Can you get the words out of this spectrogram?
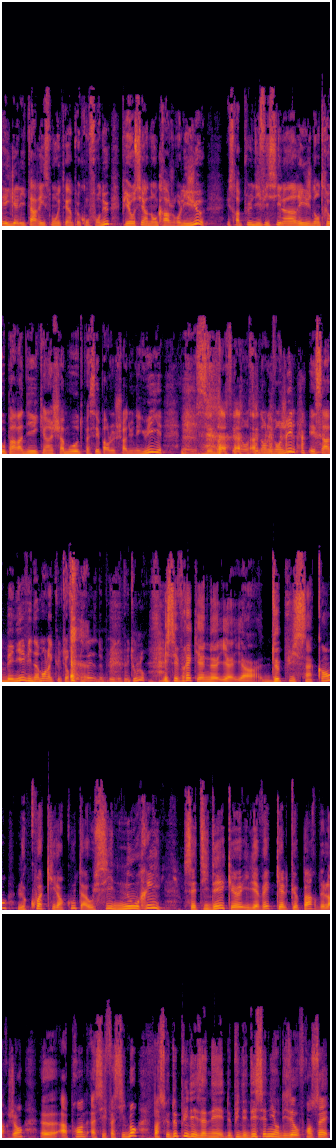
et égalitarisme ont été un peu confondus. Puis il y a aussi un ancrage religieux. Il sera plus difficile facile à un riche d'entrer au paradis qu'à un chameau de passer par le chat d'une aiguille. Euh, c'est dans, l'évangile. Et ça a baigné évidemment la culture française depuis, depuis toujours. Mais c'est vrai qu'il y a, depuis cinq ans, le quoi qu'il en coûte a aussi nourri cette idée qu'il y avait quelque part de l'argent euh, à prendre assez facilement. Parce que depuis des années, depuis des décennies, on disait aux Français,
